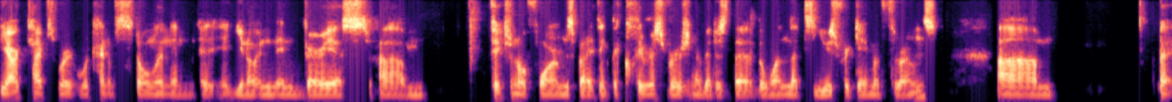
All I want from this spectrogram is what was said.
the archetypes were were kind of stolen and uh, you know in in various um, fictional forms, but I think the clearest version of it is the the one that's used for Game of Thrones. Um, but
